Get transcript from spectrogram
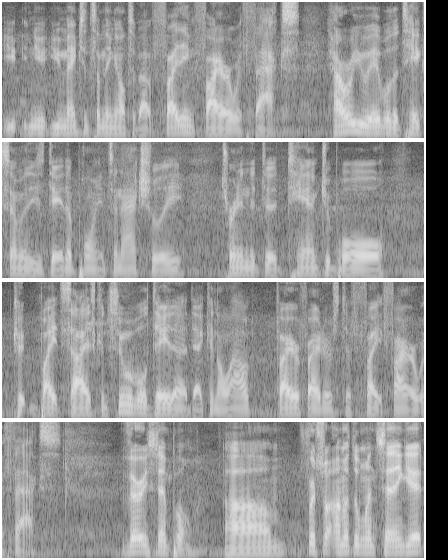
you, you, you mentioned something else about fighting fire with facts. How are you able to take some of these data points and actually turn it into tangible, bite-sized, consumable data that can allow firefighters to fight fire with facts? Very simple. Um, first of all, I'm not the one saying it.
